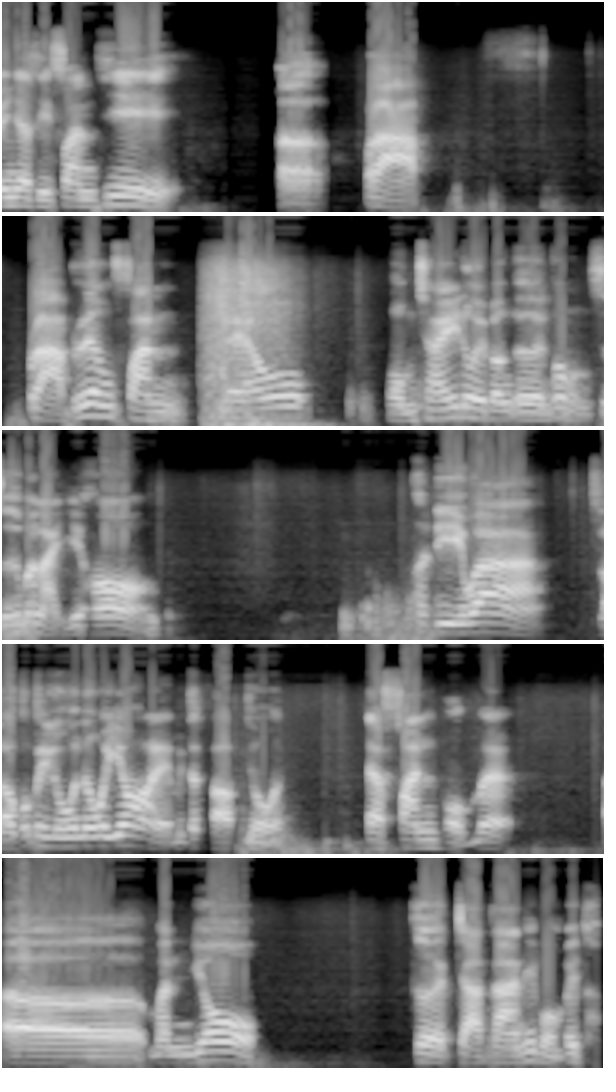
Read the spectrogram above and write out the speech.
เป็นยาสีฟันที่เอ่อปราบ ปราบเรื่องฟันแล้วผมใช้โดยบังเอิญเพราะผมซื้อมาหลายยี่ห้อพอดีว่า เราก็ไม่รู้นะว่าย่ห้อไหนมันจะตอบโจทย์ แต่ฟันผมอะเอ่อมันโยก เกิดจากการที่ผมไปถ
